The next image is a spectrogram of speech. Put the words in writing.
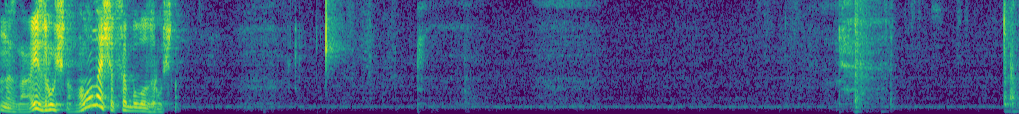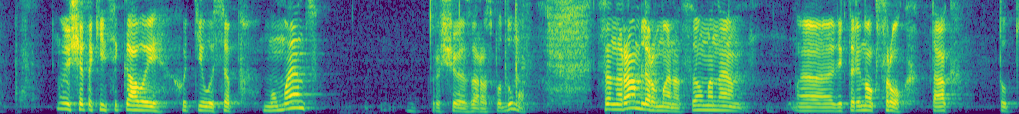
Ну, Не знаю, і зручно. Головне, що це було зручно. Ну і ще такий цікавий хотілося б момент, про що я зараз подумав. Це не рамблер в мене, це у мене е, Victorinox Rock. Так? Тут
